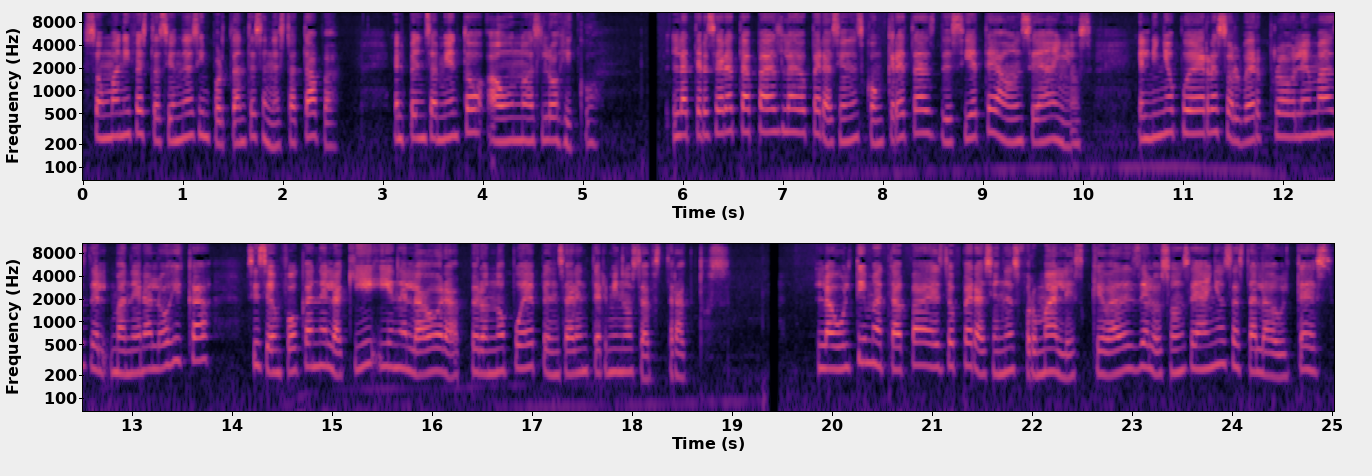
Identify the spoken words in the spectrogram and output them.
son manifestaciones importantes en esta etapa. El pensamiento aún no es lógico. La tercera etapa es la de operaciones concretas de 7 a 11 años. El niño puede resolver problemas de manera lógica si se enfoca en el aquí y en el ahora, pero no puede pensar en términos abstractos. La última etapa es de operaciones formales, que va desde los 11 años hasta la adultez.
